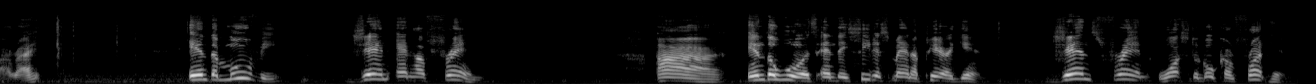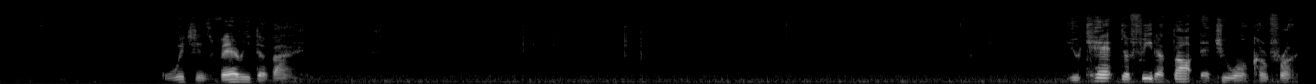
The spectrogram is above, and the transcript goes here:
All right. In the movie, Jen and her friend are in the woods and they see this man appear again. Jen's friend wants to go confront him, which is very divine. You can't defeat a thought that you won't confront.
